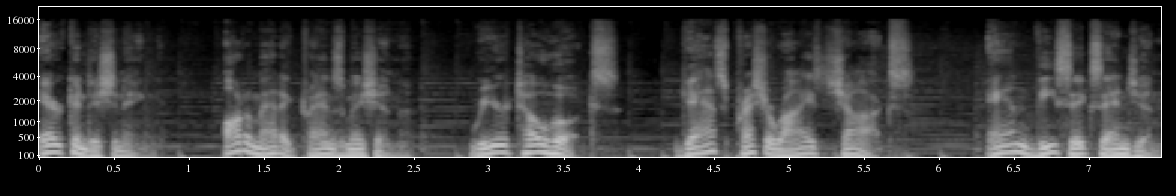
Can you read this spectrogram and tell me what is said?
air conditioning, automatic transmission, rear tow hooks, gas pressurized shocks, and V6 engine.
